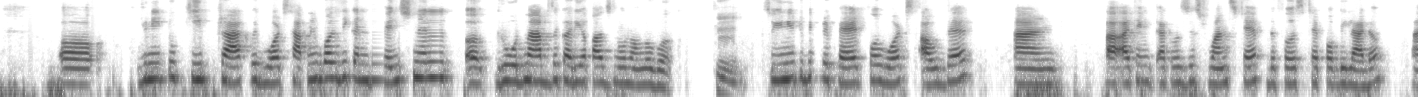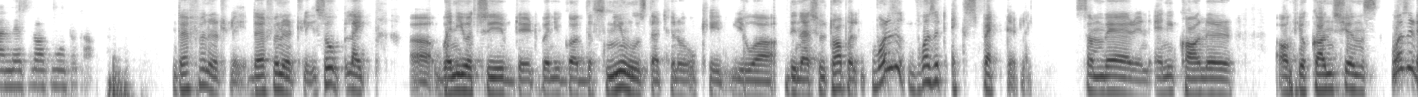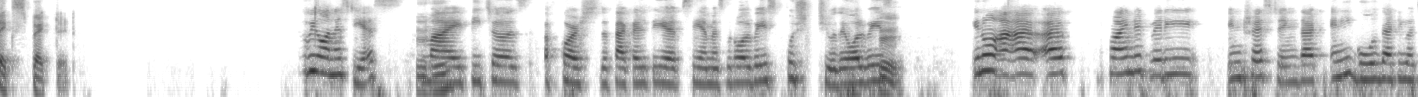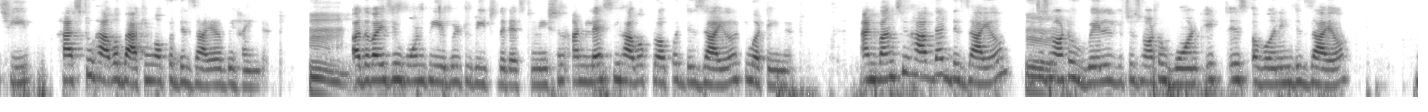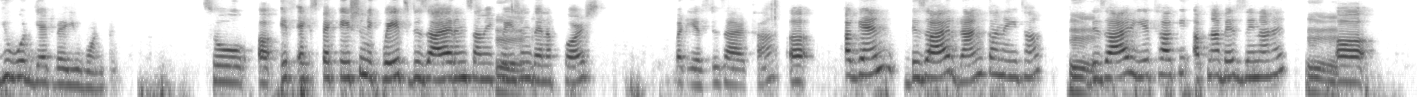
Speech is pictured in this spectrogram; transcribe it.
Uh, you need to keep track with what's happening because the conventional uh, roadmaps the career paths no longer work. Hmm. so you need to be prepared for what's out there and uh, i think that was just one step the first step of the ladder and there's a lot more to come. Definitely definitely. So like uh, when you achieved it when you got this news that you know okay you are the national topper what is it was it expected? Like somewhere in any corner of your conscience was it expected? To be honest yes. Mm-hmm. my teachers of course the faculty at cms would always push you. They always mm. you know I, I find it very interesting that any goal that you achieve has to have a backing of a desire behind it Hmm. Otherwise, you won't be able to reach the destination unless you have a proper desire to attain it. And once you have that desire, which is hmm. not a will, which is not a want, it is a burning desire, you would get where you want to. So, uh, if expectation equates desire in some equation, hmm. then of course, but yes, desire tha. Uh, again, desire rank का नहीं था. Desire ये था कि अपना best देना है.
